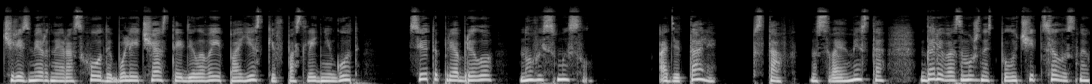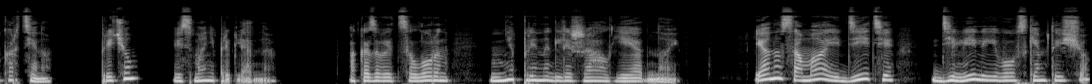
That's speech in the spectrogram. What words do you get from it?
чрезмерные расходы, более частые деловые поездки в последний год — все это приобрело новый смысл. А детали, встав на свое место, дали возможность получить целостную картину, причем весьма неприглядную. Оказывается, Лорен не принадлежал ей одной. И она сама, и дети делили его с кем-то еще.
